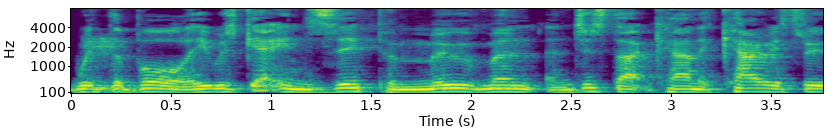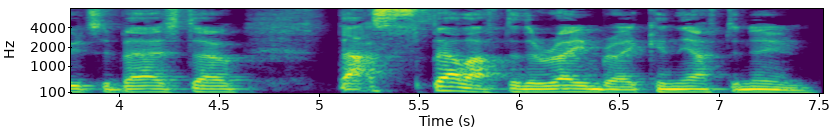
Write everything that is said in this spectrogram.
with the ball. He was getting zip and movement and just that kind of carry through to Bairstow. That spell after the rain break in the afternoon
